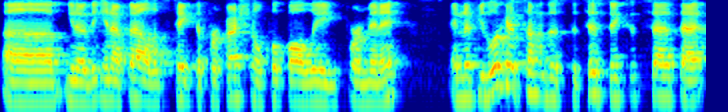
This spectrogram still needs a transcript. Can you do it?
uh, you know, the NFL. Let's take the Professional Football League for a minute. And if you look at some of the statistics, it says that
